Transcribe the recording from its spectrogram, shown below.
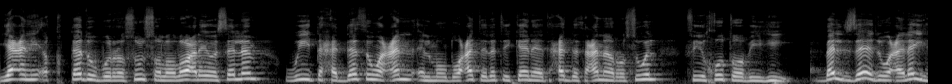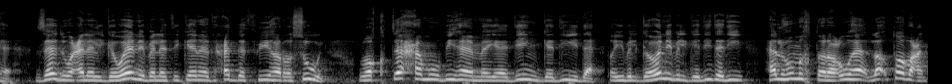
يعني اقتدوا بالرسول صلى الله عليه وسلم وتحدثوا عن الموضوعات التي كان يتحدث عنها الرسول في خطبه. بل زادوا عليها زادوا على الجوانب التي كان يتحدث فيها الرسول واقتحموا بها ميادين جديدة. طيب الجوانب الجديدة دي هل هم اخترعوها؟ لا طبعا.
